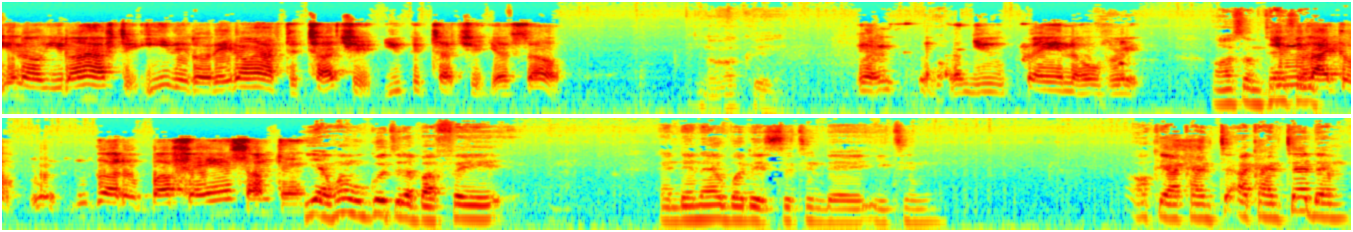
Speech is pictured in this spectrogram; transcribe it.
you know, you don't have to eat it or they don't have to touch it. You could touch it yourself. Okay. And, and you praying over it. Or sometimes. You mean like a, you go to a buffet or something? Yeah, when we go to the buffet and then everybody is sitting there eating. Okay, I can, I can tell them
